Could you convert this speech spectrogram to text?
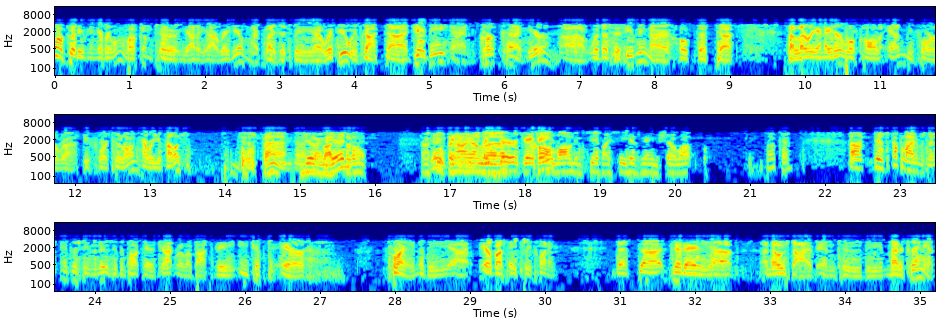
Well, good evening, everyone. Welcome to Yada Yada Radio. My pleasure to be uh, with you. We've got uh, JB and Kirk uh, here uh, with us this evening. I hope that uh, the Larryanator will call in before uh, before too long. How are you, fellas? Just fine. Uh, Doing good. tonight. I'll Yeah, keep an eye on sleep the there, JB? call log and see if I see his name show up. Okay. Um, there's a couple items that are interesting in the news. We've been talking in the chat room about the Egypt Air plane, the uh, Airbus A320, that uh, did a, uh, a nosedive into the Mediterranean.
